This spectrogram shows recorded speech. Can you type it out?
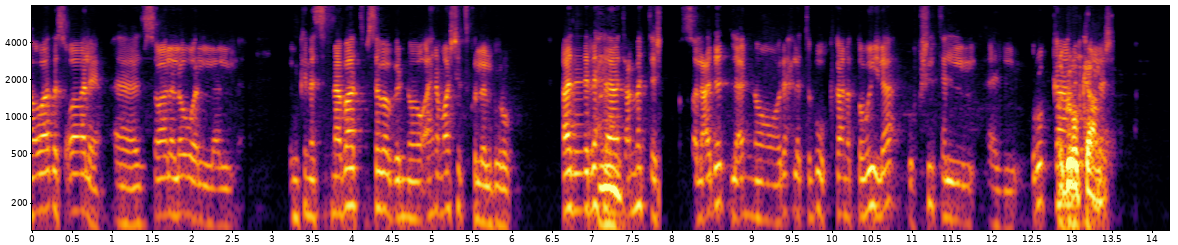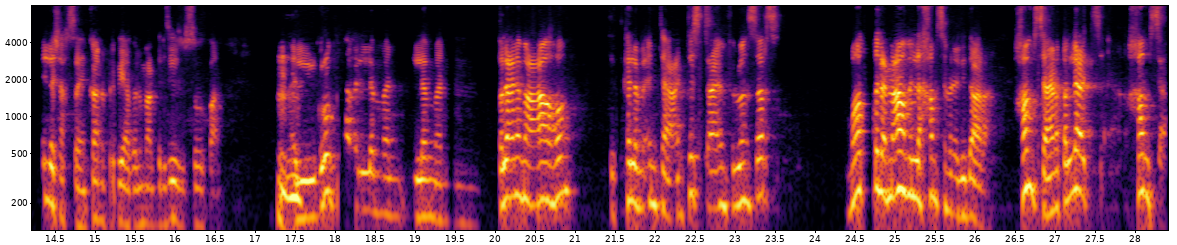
هو هذا سؤالين آه، السؤال الأول ال- يمكن السنابات بسبب إنه أنا ما شفت كل ال group هذه الرحلة. أنا تعمدت أشخص العدد لأنه رحلة تبوك كانت طويلة وشلت ال- ال group كامل ال group كامل. الا شخصين كانوا في الرياض اللي عبد العزيز والسلطان. الجروب كامل لما لما طلعنا معاهم تتكلم انت عن تسعة influencers ما طلع معاهم إلا خمسة من الإدارة. خمسة أنا طلعت خمسة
